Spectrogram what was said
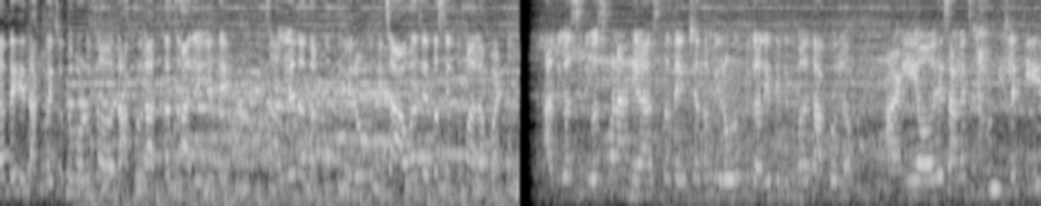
आता हे दाखवायचं होतं म्हणून दाखवलं. आत्ताच आलेले ते. चाललेत आता खूप मिरवणुकीचा आवाज येत असेल तुम्हाला पण. आदिवासी दिवस पण आहे आज तर त्यांची आता मिरवणूक निघाली ते मी तुम्हाला दाखवलं. आणि हे सांगायचं राहून घेतलं की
